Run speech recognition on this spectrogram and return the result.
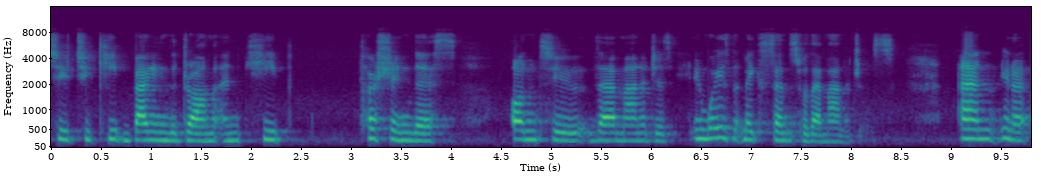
to, to keep banging the drum and keep pushing this onto their managers in ways that make sense for their managers. And, you know,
